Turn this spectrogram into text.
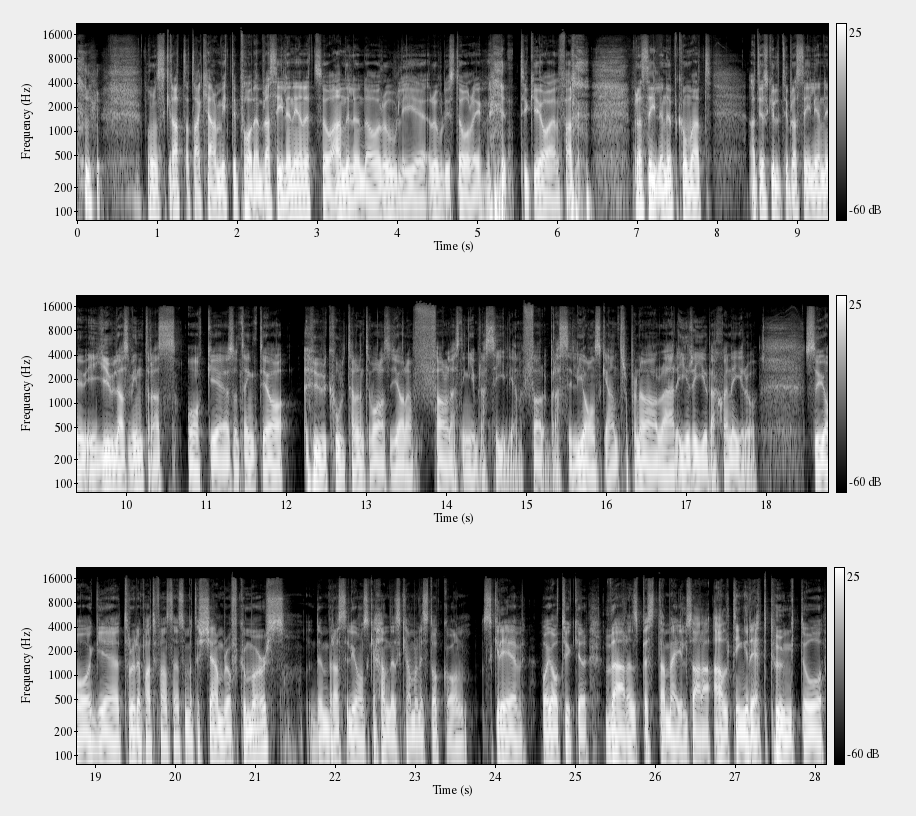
får en skrattattack här mitt i podden. Brasilien är en rätt så annorlunda och rolig, rolig story, tycker jag i alla fall. Brasilien uppkom att, att jag skulle till Brasilien nu i julas, vintras och eh, så tänkte jag hur coolt hade det inte varit att göra en föreläsning i Brasilien för brasilianska entreprenörer i Rio de Janeiro. Så jag eh, trodde på att det fanns en som heter Chamber of Commerce den brasilianska handelskammaren i Stockholm, skrev vad jag tycker världens bästa mejl, allting rätt, punkt och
